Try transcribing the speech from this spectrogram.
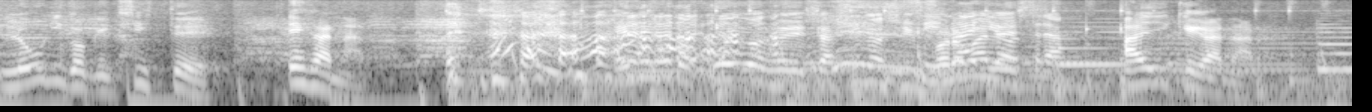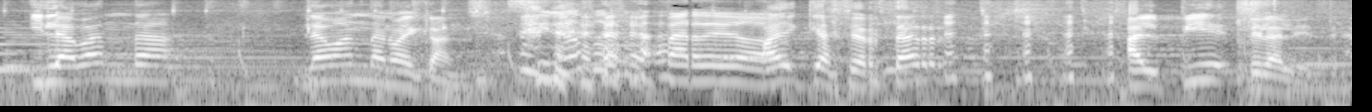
lo único que existe es ganar. En estos juegos de desayunos informales hay que ganar. Y la banda, la banda no alcanza. Si no sos un perdedor. Hay que acertar al pie de la letra.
